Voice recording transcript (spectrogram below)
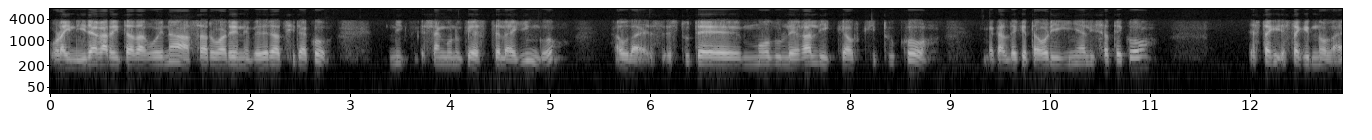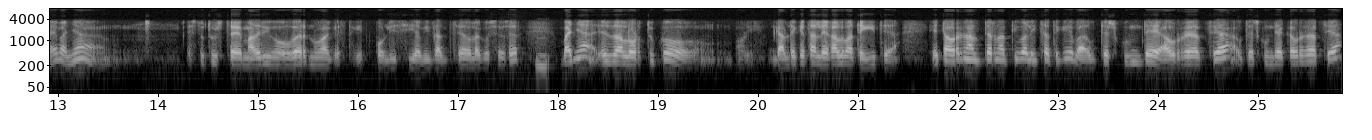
orain iragarrita dagoena azaroaren bederatzirako nik esango nuke ez dela egingo, hau da, ez, ez dute modu legalik aurkituko ba, galdeketa hori egin alizateko, ez dakit, ez dakit nola, eh? baina ez dut uste Madrid gobernuak ez dakit polizia bidaltzea olako zeo zer, mm. baina ez da lortuko hori, galdeketa legal bat egitea. Eta horren alternatiba litzateke, ba, hauteskunde aurreratzea, hauteskundeak aurreratzea,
